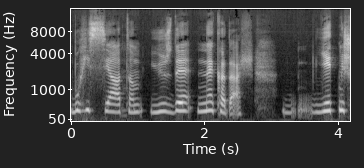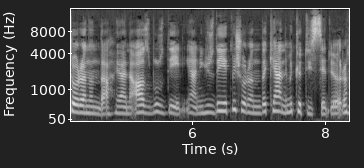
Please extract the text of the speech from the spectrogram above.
bu hissiyatım yüzde ne kadar? 70 oranında yani az buz değil yani %70 oranında kendimi kötü hissediyorum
